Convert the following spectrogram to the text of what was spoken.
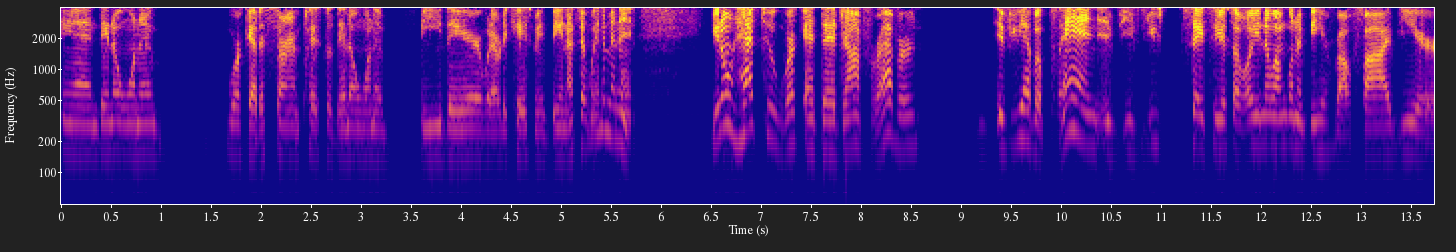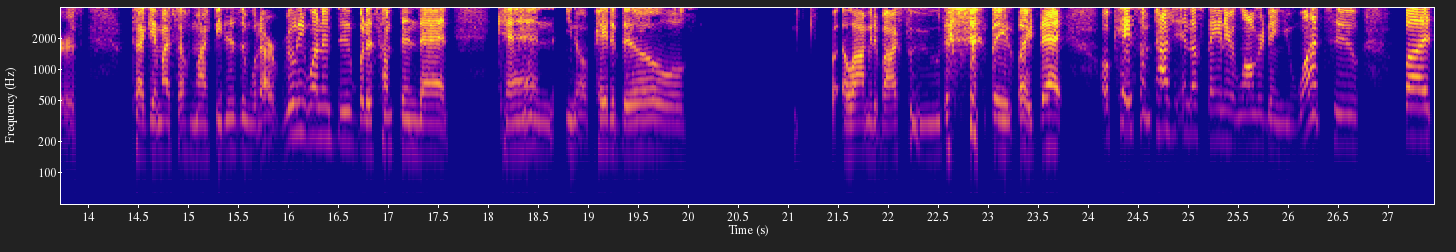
and they don't want to work at a certain place because they don't want to be there, whatever the case may be. And I said, wait a minute, you don't have to work at that job forever. If you have a plan, if, if you say to yourself, oh, you know, I'm going to be here for about five years till I get myself my feet, isn't what I really want to do, but it's something that can, you know, pay the bills, allow me to buy food, things like that. Okay, sometimes you end up staying there longer than you want to, but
